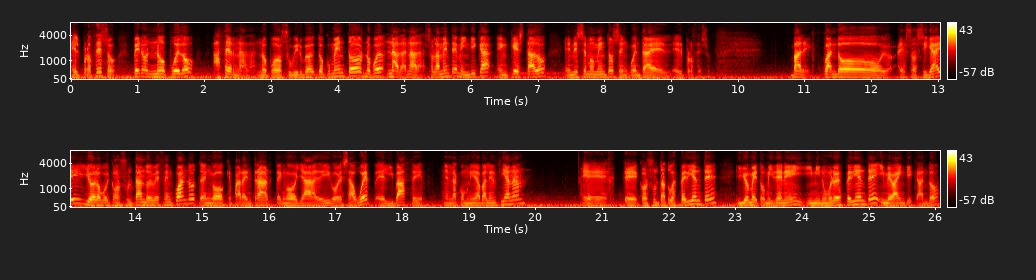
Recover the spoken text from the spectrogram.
el proceso, pero no puedo hacer nada, no puedo subir documentos, no puedo, nada, nada, solamente me indica en qué estado en ese momento se encuentra el, el proceso. Vale, cuando eso sigue ahí, yo lo voy consultando de vez en cuando. Tengo que para entrar, tengo ya, digo, esa web, el IBACE en la comunidad valenciana. Eh, consulta tu expediente y yo meto mi DNI y mi número de expediente y me va indicando.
